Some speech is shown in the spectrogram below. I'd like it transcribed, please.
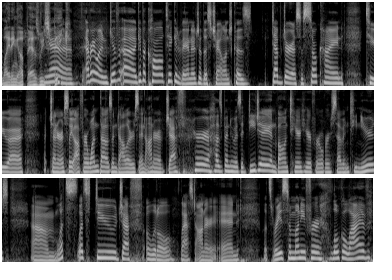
lighting up as we Yeah, speak. everyone, give uh, give a call. Take advantage of this challenge because Deb Duras is so kind to uh, generously offer one thousand dollars in honor of Jeff, her husband, who is a DJ and volunteer here for over seventeen years. Um, let's let's do Jeff a little last honor and let's raise some money for local live.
